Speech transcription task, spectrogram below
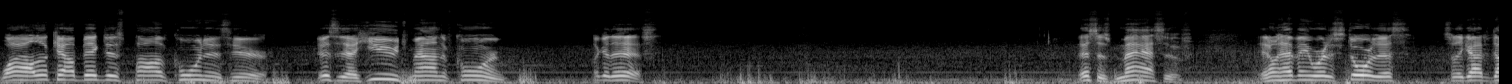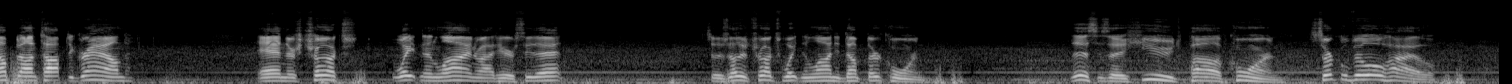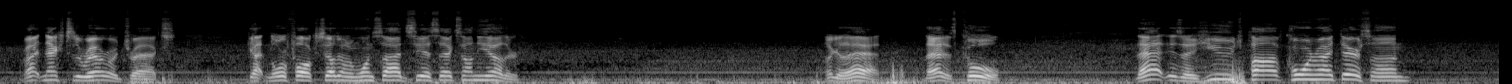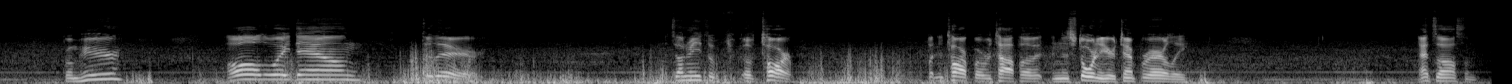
Wow, look how big this pile of corn is here. This is a huge mound of corn. Look at this. This is massive. They don't have anywhere to store this, so they got to dump it on top of the ground. And there's trucks waiting in line right here. See that? So there's other trucks waiting in line to dump their corn. This is a huge pile of corn. Circleville, Ohio. Right next to the railroad tracks. Got Norfolk Southern on one side, CSX on the other. Look at that. That is cool. That is a huge pile of corn right there, son. From here all the way down to there. It's underneath of, of tarp. Putting the tarp over top of it and then storing it here temporarily. That's awesome.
